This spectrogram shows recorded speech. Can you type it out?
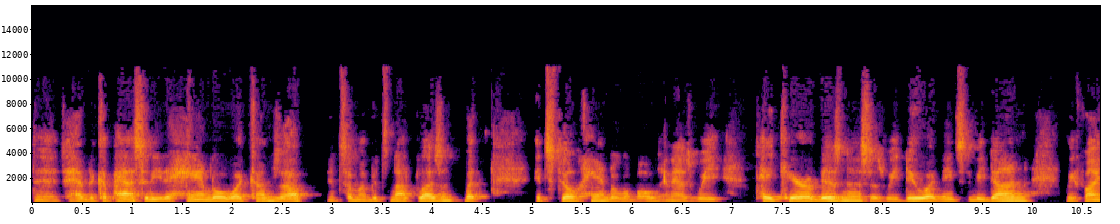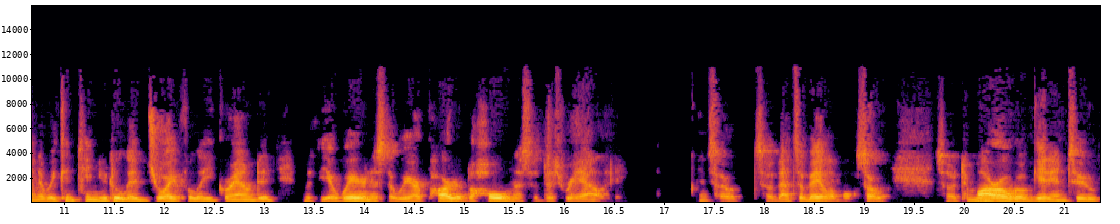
to have the capacity to handle what comes up, and some of it's not pleasant, but it's still handleable. And as we take care of business, as we do what needs to be done, we find that we continue to live joyfully, grounded with the awareness that we are part of the wholeness of this reality. And so, so that's available. So, so tomorrow we'll get into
